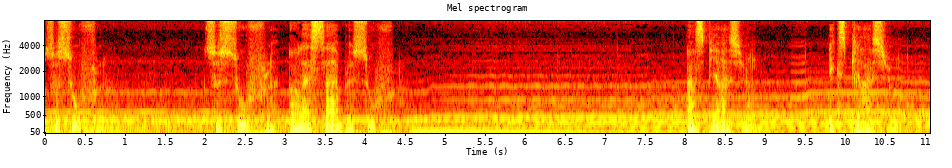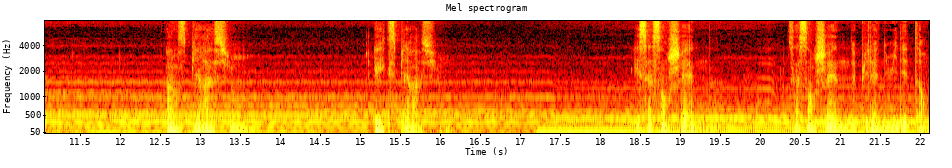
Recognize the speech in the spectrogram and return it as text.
Ce souffle, ce souffle, inlassable souffle. Inspiration, expiration. Inspiration, expiration. Et ça s'enchaîne, ça s'enchaîne depuis la nuit des temps.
